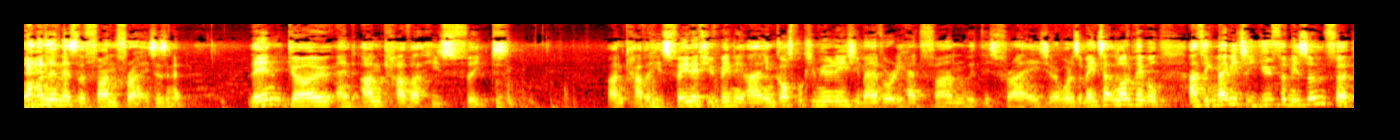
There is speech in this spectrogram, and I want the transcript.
And then there's the fun phrase, isn't it? Then go and uncover his feet uncover his feet. If you've been uh, in gospel communities, you may have already had fun with this phrase. You know, what does it mean? So a lot of people uh, think maybe it's a euphemism for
